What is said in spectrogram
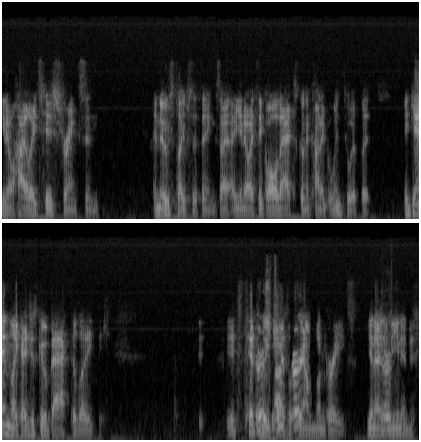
you know highlights his strengths and and those types of things? I I- you know I think all that's going to kind of go into it, but again, like I just go back to like it- it's typically There's two- guys with round one grades. You know what I mean? And if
